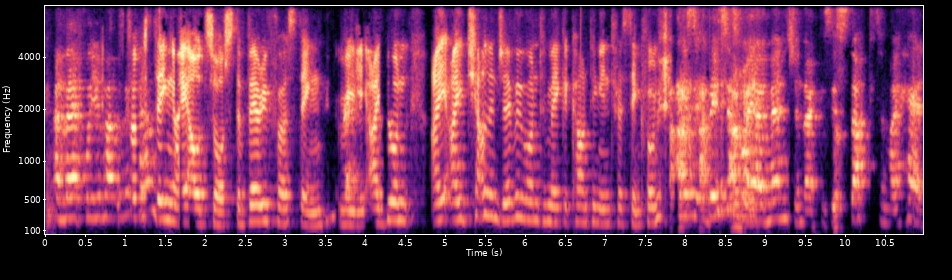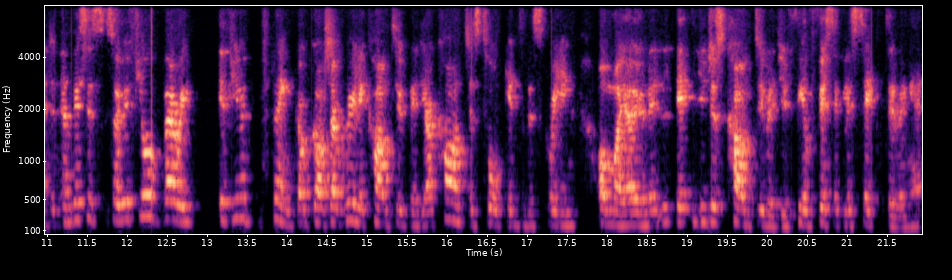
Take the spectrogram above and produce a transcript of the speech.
and therefore you have the first thing I outsource. The very first thing, really. I don't. I I challenge everyone to make accounting interesting for me. this, this is why I mentioned that because it's stuck to my head, and, and this is so. If you're very if you think, oh gosh, I really can't do video, I can't just talk into the screen on my own. It, it, you just can't do it. You feel physically sick doing it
